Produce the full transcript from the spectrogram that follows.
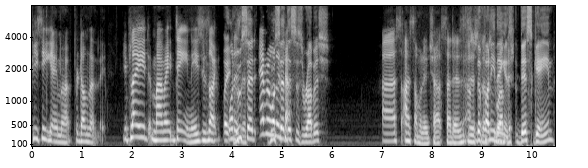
PC gamer predominantly. He played my mate Dean. He's just like, Wait, what is who this? said Everyone who said chat- this is rubbish? Uh, uh, someone in chat said it. The funny thing rubbish. is this game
